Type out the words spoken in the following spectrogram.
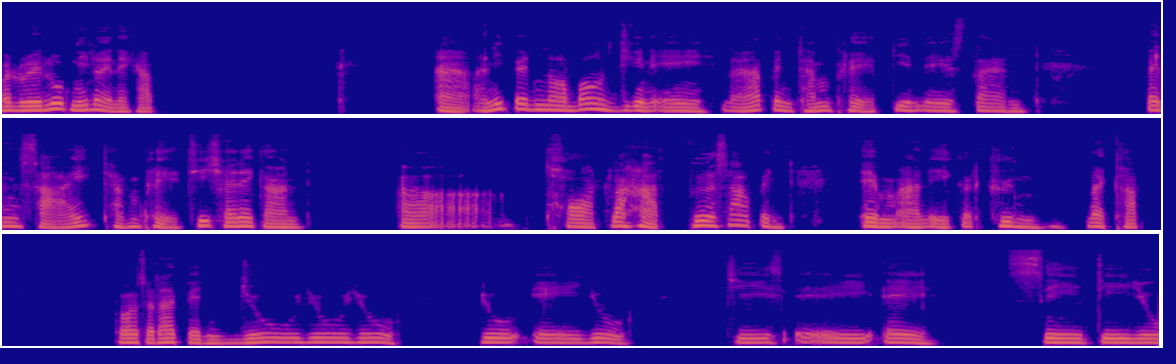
มาดูในรูปนี้เลยนะครับ อ่า อันนี้เป็น normal DNA นะครับเป็นเทมเพลต DNA strand เป็นสายเทมเพลตที่ใช้ในการอ่าถอดรหัสเพื่อสร้างเป็น mRNA เกิดขึ้นนะครับ ก็จะได้เป็น UUU UAU GAA CGU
